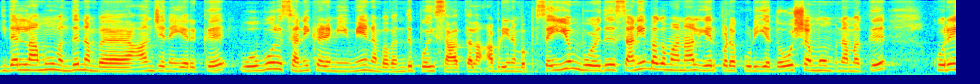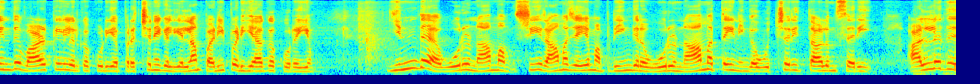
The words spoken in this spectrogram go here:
இதெல்லாமும் வந்து நம்ம ஆஞ்சநேயருக்கு ஒவ்வொரு சனிக்கிழமையுமே நம்ம வந்து போய் சாத்தலாம். அப்படி நம்ம செய்யும் பொழுது சனி பகவானால் ஏற்படக்கூடிய தோஷமும் நமக்கு குறைந்து வாழ்க்கையில் இருக்கக்கூடிய பிரச்சனைகள் எல்லாம் படிப்படியாக குறையும். இந்த ஒரு நாமம் ஸ்ரீ ராமஜெயம் அப்படிங்கிற ஒரு நாமத்தை நீங்கள் உச்சரித்தாலும் சரி அல்லது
